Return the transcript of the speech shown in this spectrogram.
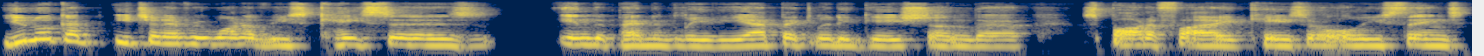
you look at each and every one of these cases independently the Epic litigation, the Spotify case, or all these things.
